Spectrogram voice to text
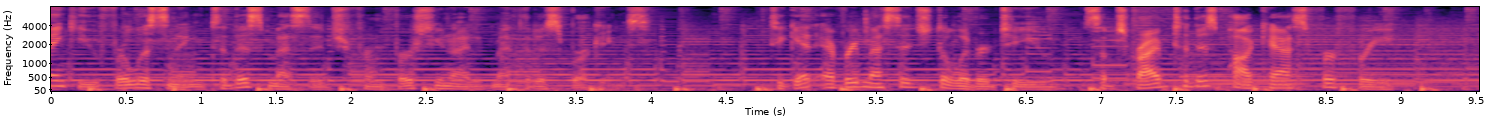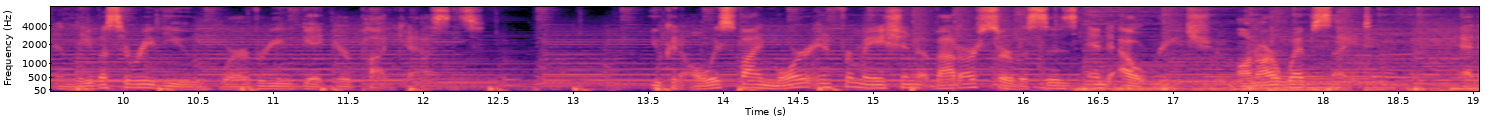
Thank you for listening to this message from First United Methodist Brookings. To get every message delivered to you, subscribe to this podcast for free and leave us a review wherever you get your podcasts. You can always find more information about our services and outreach on our website at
